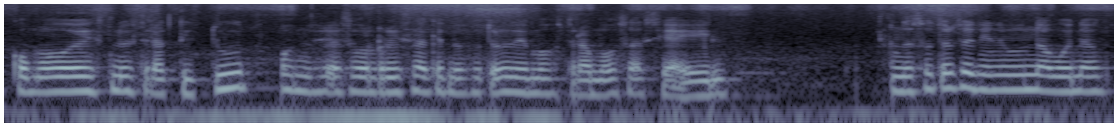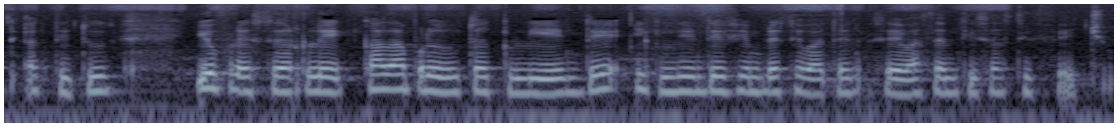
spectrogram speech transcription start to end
cómo es nuestra actitud o nuestra sonrisa que nosotros demostramos hacia él. Nosotros teniendo una buena actitud y ofrecerle cada producto al cliente, el cliente siempre se va, a se va a sentir satisfecho.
